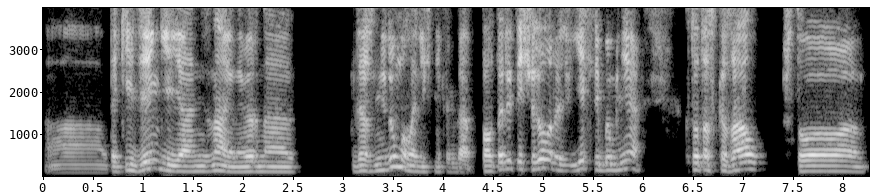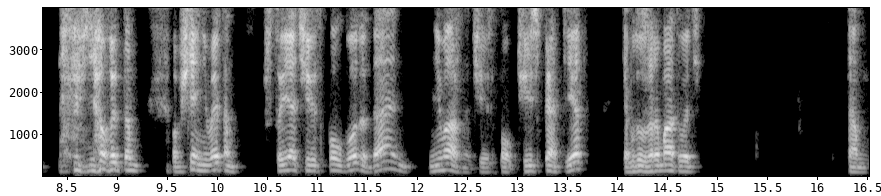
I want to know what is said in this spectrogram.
А, такие деньги, я не знаю, наверное, даже не думал о них никогда. Полторы тысячи долларов, если бы мне кто-то сказал, что я в этом, вообще не в этом, что я через полгода, да, неважно, через пол, через пять лет я буду зарабатывать там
